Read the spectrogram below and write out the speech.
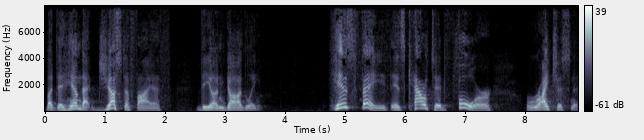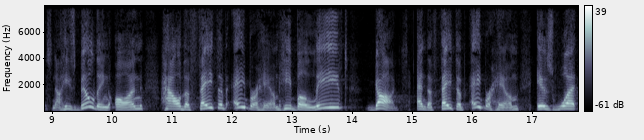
But to him that justifieth the ungodly. His faith is counted for righteousness. Now he's building on how the faith of Abraham, he believed God. And the faith of Abraham is what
